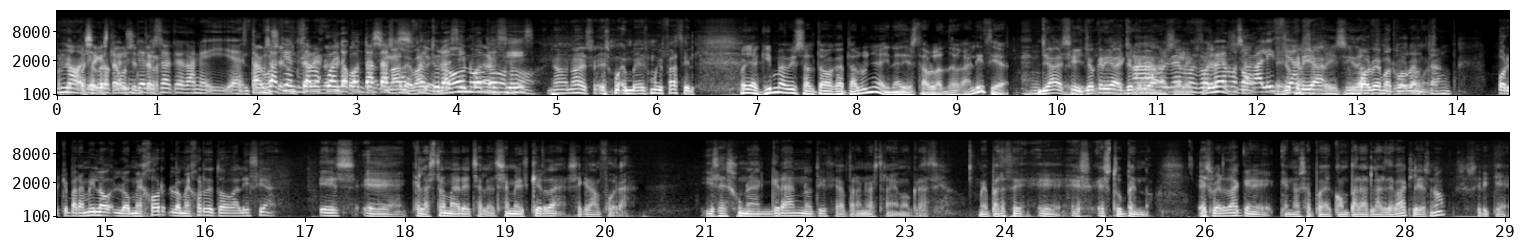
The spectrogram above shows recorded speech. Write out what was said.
no, pasa yo que creo que le interesa que gane ella. Estamos, haciendo, estamos jugando con tantas vale, vale. No, hipótesis. No, no, es, es, es, muy fácil. Oye, aquí me habéis saltado a Cataluña y nadie está hablando de Galicia. Ya, sí, yo quería... Yo quería ah, volvemos, volvemos a Galicia. Yo quería, volvemos, volvemos. Porque para mí lo, mejor, lo mejor de todo Galicia es eh, que la extrema derecha y la extrema izquierda se quedan fuera. Y esa es una gran noticia para nuestra democracia. Me parece eh, es, estupendo. Es verdad que, no se puede comparar las debacles, ¿no? Es decir, que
